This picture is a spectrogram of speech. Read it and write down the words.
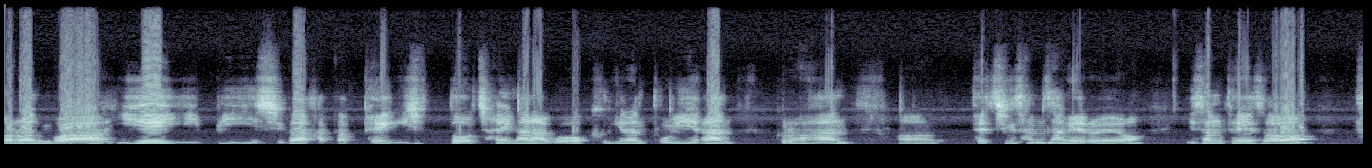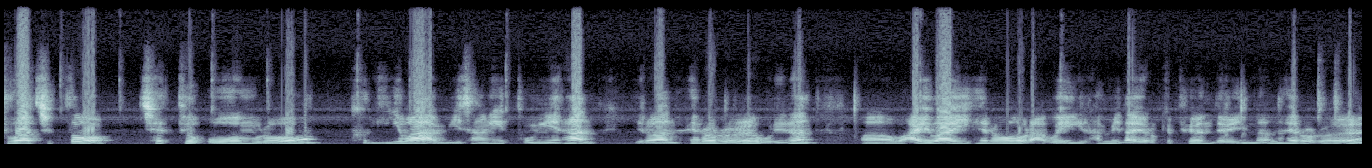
전원과 EA, EB, EC가 각각 120도 차이가 나고 크기는 동일한 그러한 어, 대칭 삼상회로예요. 이 상태에서 부하 측도 Z5옴으로 크기와 위상이 동일한 이러한 회로를 우리는 어, YY 회로라고 얘기를 합니다. 이렇게 표현되어 있는 회로를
